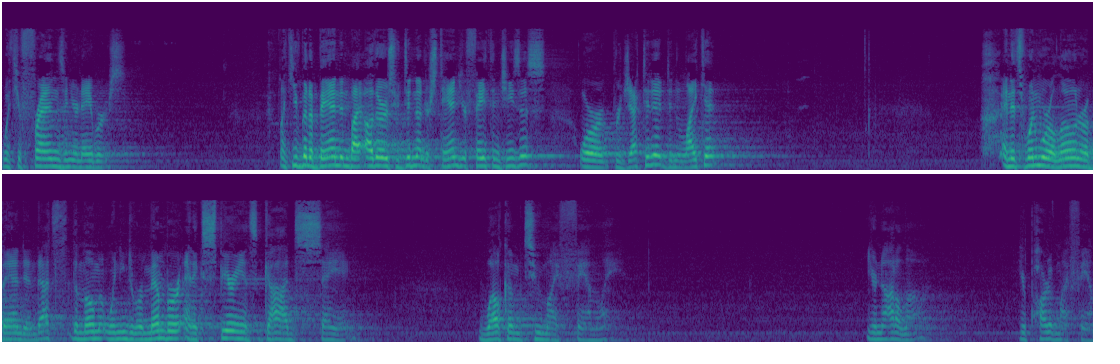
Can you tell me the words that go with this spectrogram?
with your friends and your neighbors. Like you've been abandoned by others who didn't understand your faith in Jesus or rejected it, didn't like it. And it's when we're alone or abandoned, that's the moment we need to remember and experience God saying, Welcome to my family. You're not alone, you're part of my family.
